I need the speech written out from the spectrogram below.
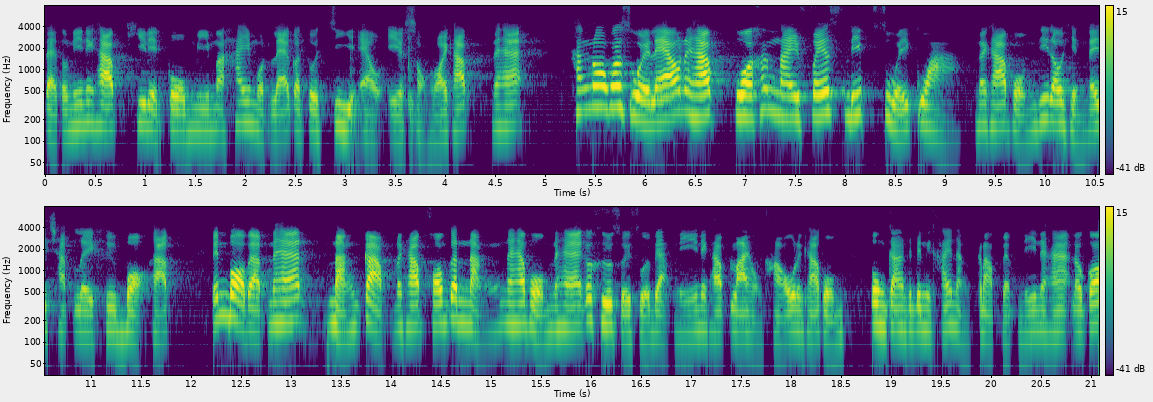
แต่ตรงนี้นะครับคีเรทโกมีมาให้หมดแล้วกับตัว GLA 200 ครับนะฮะข้างนอกก็สวยแล้วนะครับ ตัวข้างในเฟสลิฟสวยกว่านะครับผมที่เราเห็นได้ชัดเลยคือเบาะครับ เป็นเบาะแบบนะฮะหนังกลับนะครับ พร้อมกันหนังนะครับผมนะฮะก็คือสวยๆแบบนี้นะครับลายของเขานะครับผมตรงกลางจะเป็นคล้ายหนังกลับแบบนี้นะฮะแล้วก็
